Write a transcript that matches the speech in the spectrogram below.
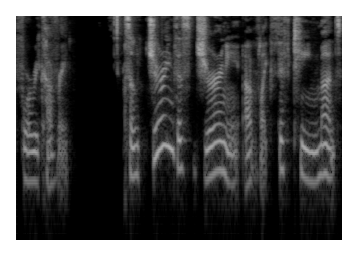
for recovery. So during this journey of like 15 months,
